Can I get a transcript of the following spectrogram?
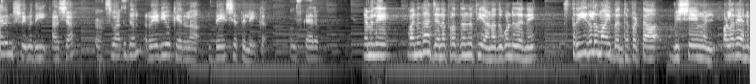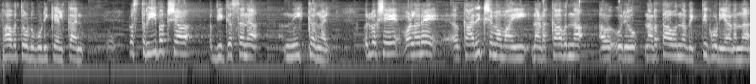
നമസ്കാരം ശ്രീമതി ആശ. സ്വാഗതം റേഡിയോ കേരള ദേശത്തിലേക്ക്. നമസ്കാരം. എം എൽ എ വനിതാ ജനപ്രതിനിധിയാണ്. അതുകൊണ്ട് തന്നെ സ്ത്രീകളുമായി ബന്ധപ്പെട്ട വിഷയങ്ങൾ വളരെ അനുഭാവത്തോടുകൂടി കേൾക്കാൻ ഇപ്പൊ സ്ത്രീപക്ഷ വികസന നീക്കങ്ങൾ ഒരുപക്ഷെ വളരെ കാര്യക്ഷമമായി നടക്കാവുന്ന ഒരു നടത്താവുന്ന വ്യക്തി കൂടിയാണെന്ന്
